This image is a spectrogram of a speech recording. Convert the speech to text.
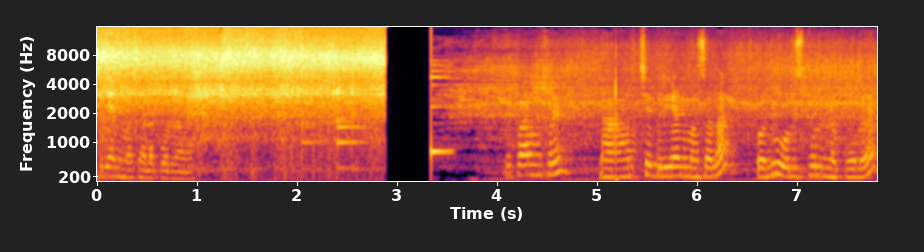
பிரியாணி மசாலா போடலாங்க. இப்போ பாருங்கள் ஃப்ரெண்ட் நான் அரைச்ச பிரியாணி மசாலா இப்போ வந்து ஒரு ஸ்பூன் நான் போடுறேன்.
